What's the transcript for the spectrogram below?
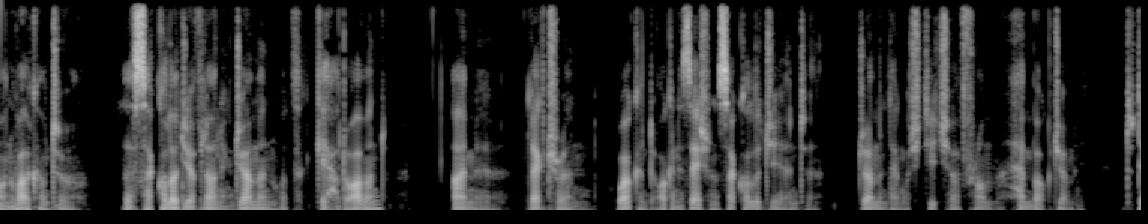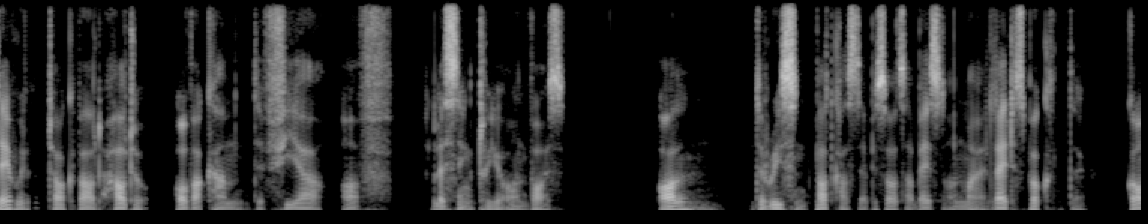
and welcome to the Psychology of Learning German with Gerhard Ohrband. I'm a lecturer in work and organizational psychology and a German language teacher from Hamburg, Germany. Today we'll talk about how to overcome the fear of listening to your own voice. All the recent podcast episodes are based on my latest book, The Go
